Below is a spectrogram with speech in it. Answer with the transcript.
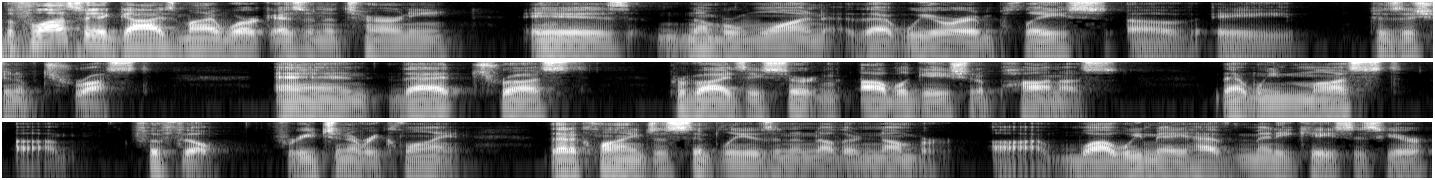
The philosophy that guides my work as an attorney is number one, that we are in place of a position of trust. And that trust provides a certain obligation upon us that we must um, fulfill for each and every client. That a client just simply isn't another number. Uh, while we may have many cases here,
